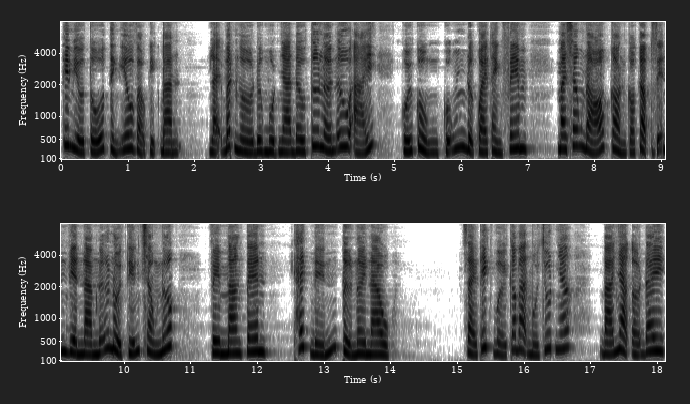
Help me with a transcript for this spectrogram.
thêm yếu tố tình yêu vào kịch bản, lại bất ngờ được một nhà đầu tư lớn ưu ái, cuối cùng cũng được quay thành phim, mà trong đó còn có cặp diễn viên nam nữ nổi tiếng trong nước. Phim mang tên Khách đến từ nơi nào? Giải thích với các bạn một chút nhé. Bá nhạc ở đây,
